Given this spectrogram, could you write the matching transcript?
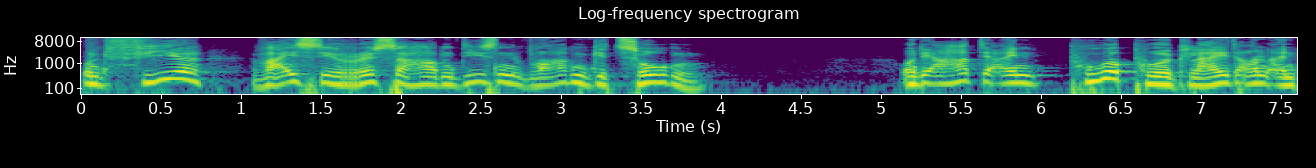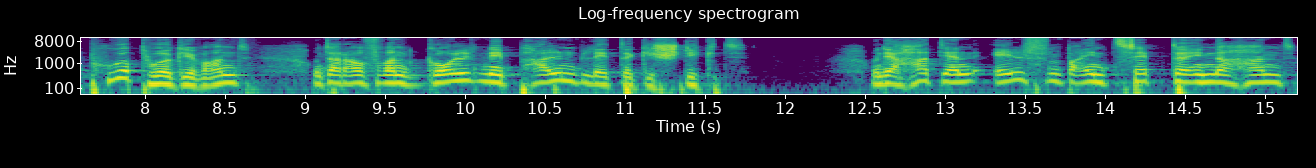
und vier weiße Rösser haben diesen Wagen gezogen. Und er hatte ein Purpurkleid an, ein Purpurgewand und darauf waren goldene Palmblätter gestickt. Und er hatte ein Elfenbeinzepter in der Hand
